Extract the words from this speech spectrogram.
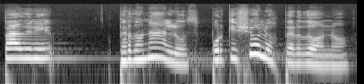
Padre, perdonalos, porque yo los perdono.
